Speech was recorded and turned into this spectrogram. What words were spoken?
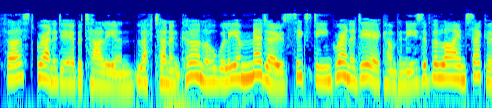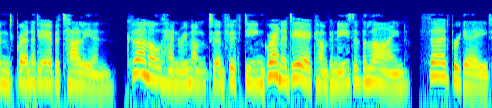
1st Grenadier Battalion, Lieutenant Colonel William Medows 16 Grenadier Companies of the Line 2nd Grenadier Battalion, Colonel Henry Monckton 15 Grenadier Companies of the Line, 3rd Brigade,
